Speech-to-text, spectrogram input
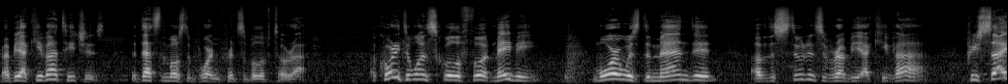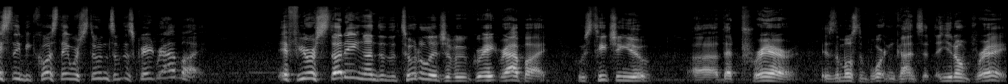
Rabbi Akiva teaches that that's the most important principle of Torah. According to one school of thought, maybe more was demanded of the students of Rabbi Akiva precisely because they were students of this great rabbi. If you're studying under the tutelage of a great rabbi who's teaching you uh, that prayer is the most important concept and you don't pray,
